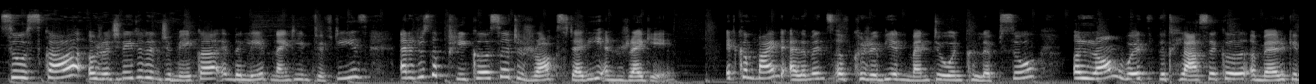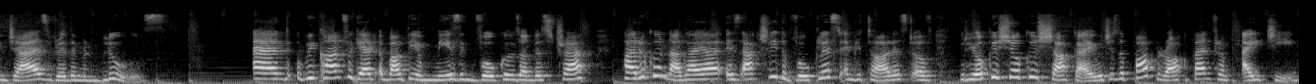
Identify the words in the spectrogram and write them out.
So ska originated in Jamaica in the late 1950s, and it was the precursor to rocksteady and reggae. It combined elements of Caribbean mento and calypso, along with the classical American jazz, rhythm, and blues. And we can't forget about the amazing vocals on this track. Haruko Nagaya is actually the vocalist and guitarist of Ryokushoku Shakai, which is a pop rock band from Aichi.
